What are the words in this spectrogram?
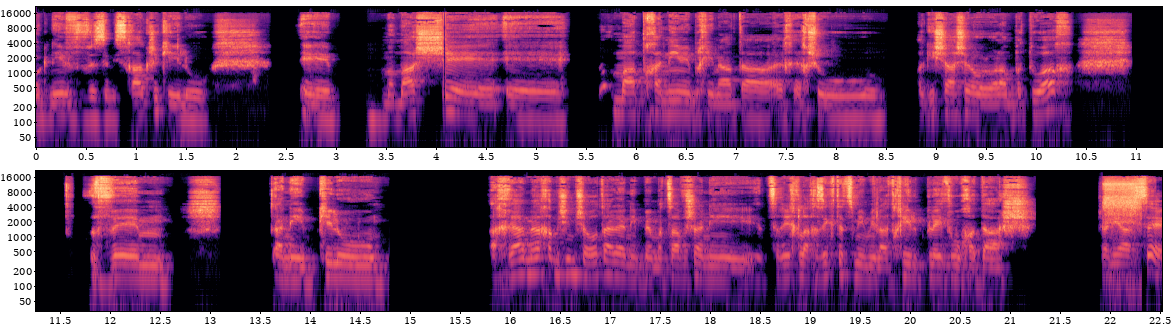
מגניב, וזה משחק שכאילו אה, ממש אה, מהפכני מבחינת ה- איך, שהוא, הגישה שלו לעולם פתוח. ואני כאילו, אחרי ה-150 שעות האלה אני במצב שאני צריך להחזיק את עצמי מלהתחיל פלייתרו חדש, שאני אעשה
